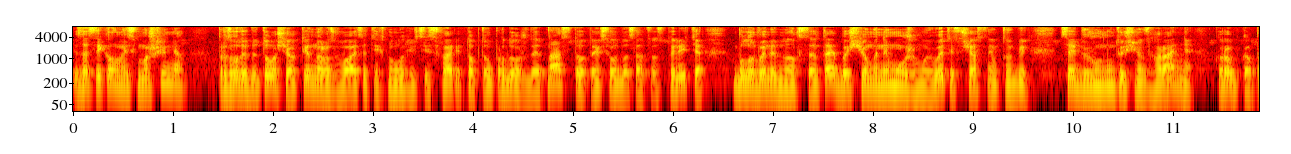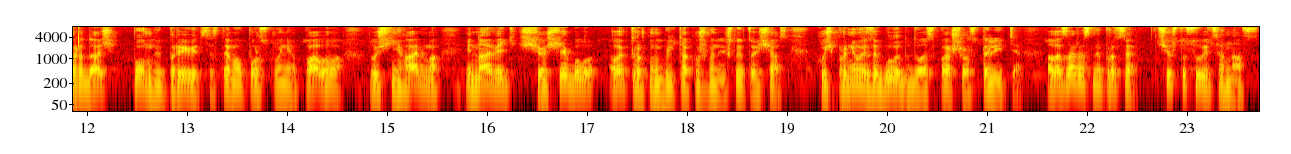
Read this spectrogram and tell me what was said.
і зацікавленість в машинах призводить до того, що активно розвиваються технології в цій сфері. Тобто впродовж 19 та всього 20 століття було винайдено все те, без чого ми не можемо уявити сучасний автомобіль. Це двигун внутрішнього згорання, коробка передач, повний привід, система опорскування палива, ручні гальма і навіть що ще було, електроавтомобіль також винайшли в той час, хоч про нього і забули до 21 століття. Але зараз не про це. Що стосується нас,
